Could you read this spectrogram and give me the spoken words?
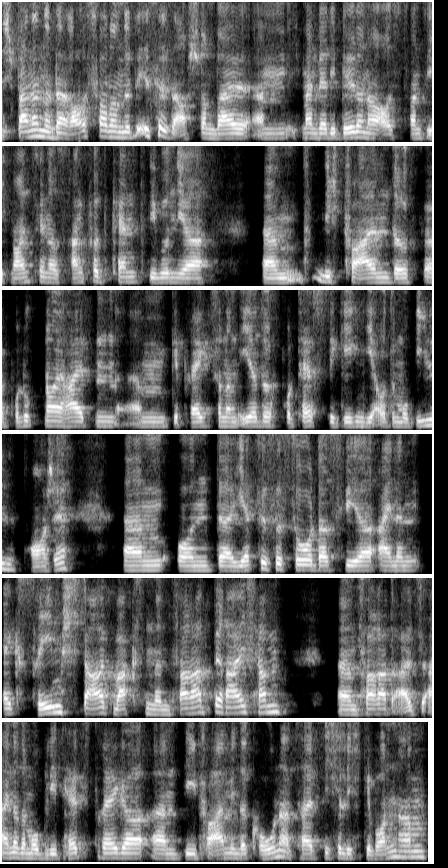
spannend und herausfordernd und ist es auch schon, weil ähm, ich meine, wer die Bilder noch aus 2019 aus Frankfurt kennt, die wurden ja ähm, nicht vor allem durch äh, Produktneuheiten ähm, geprägt, sondern eher durch Proteste gegen die Automobilbranche. Ähm, und äh, jetzt ist es so, dass wir einen extrem stark wachsenden Fahrradbereich haben ähm, Fahrrad als einer der Mobilitätsträger, ähm, die vor allem in der Corona-Zeit sicherlich gewonnen haben.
